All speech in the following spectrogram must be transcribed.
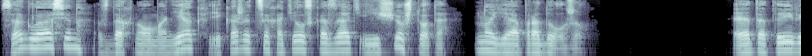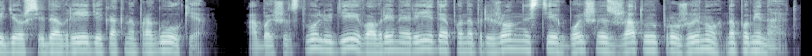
«Согласен», – вздохнул маньяк и, кажется, хотел сказать еще что-то, но я продолжил. «Это ты ведешь себя в рейде, как на прогулке, а большинство людей во время рейда по напряженности больше сжатую пружину напоминают».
